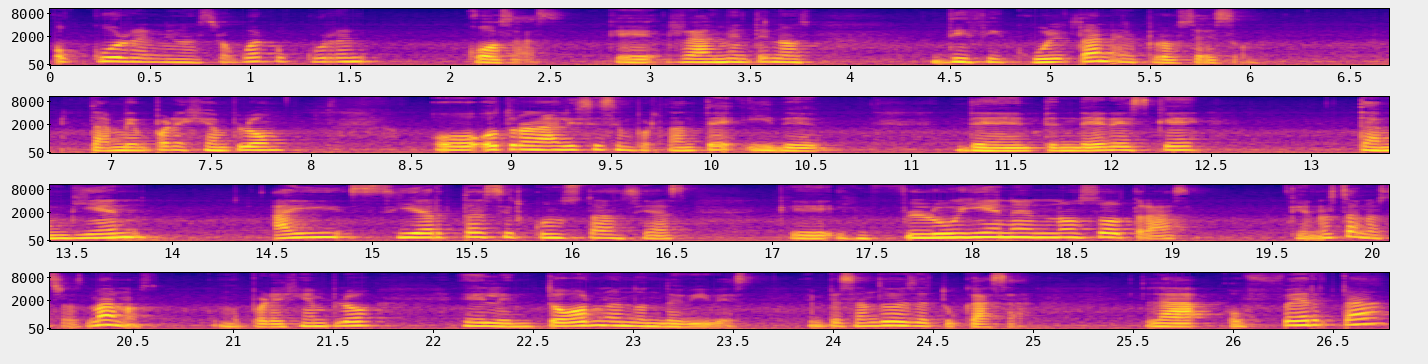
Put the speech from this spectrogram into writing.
ocurren, en nuestro cuerpo ocurren cosas que realmente nos dificultan el proceso. También, por ejemplo, otro análisis importante y de, entender es que también hay ciertas circunstancias que influyen en nosotras que no están en nuestras manos, como por ejemplo el entorno en donde vives, empezando desde tu casa. La oferta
